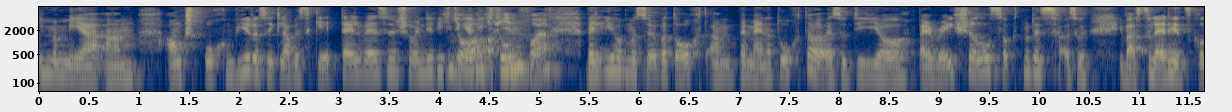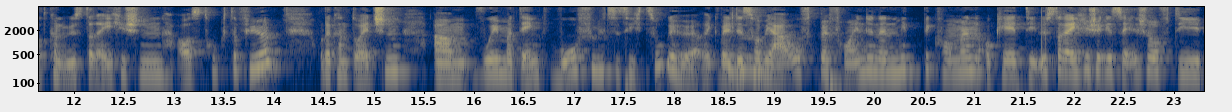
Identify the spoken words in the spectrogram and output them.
immer mehr ähm, angesprochen wird. Also ich glaube, es geht teilweise schon in die richtige ja, Richtung. Auf jeden Fall. Weil ich habe mir selber gedacht, ähm, bei meiner Tochter, also die ja biracial, sagt man das, also ich weiß da leider jetzt gerade keinen österreichischen Ausdruck dafür oder keinen deutschen, ähm, wo ich mir denke, wo fühlt sie sich zugehörig? Weil mhm. das habe ich auch oft bei Freundinnen mitbekommen, können, okay, die österreichische Gesellschaft, die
